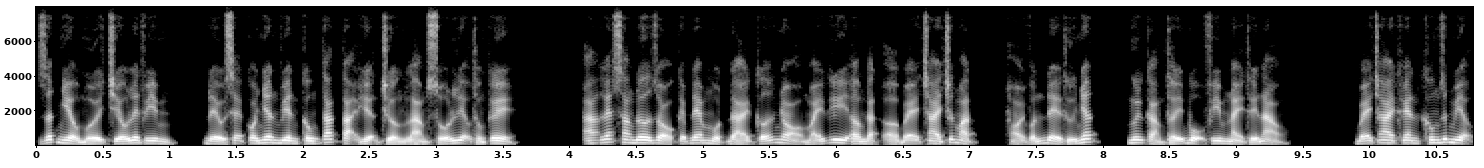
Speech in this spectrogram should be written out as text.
rất nhiều mới chiếu lên phim, đều sẽ có nhân viên công tác tại hiện trường làm số liệu thống kê. Alexander dò kẹp đem một đài cỡ nhỏ máy ghi âm đặt ở bé trai trước mặt, hỏi vấn đề thứ nhất, ngươi cảm thấy bộ phim này thế nào? Bé trai khen không dứt miệng,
